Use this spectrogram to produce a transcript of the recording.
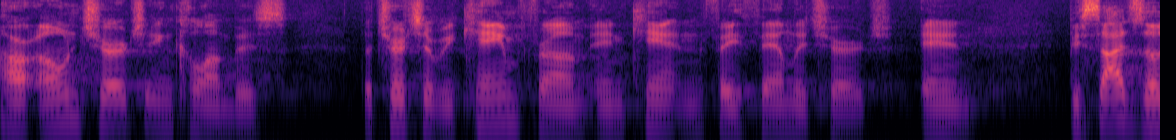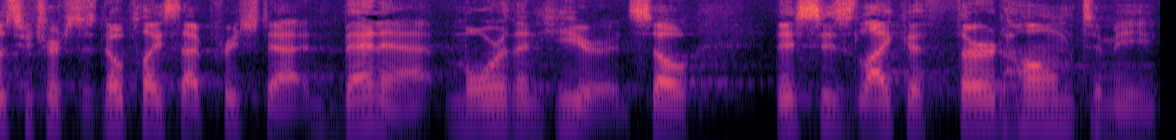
our own church in Columbus, the church that we came from in Canton, Faith Family Church. And besides those two churches, there's no place I've preached at and been at more than here. And so this is like a third home to me.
